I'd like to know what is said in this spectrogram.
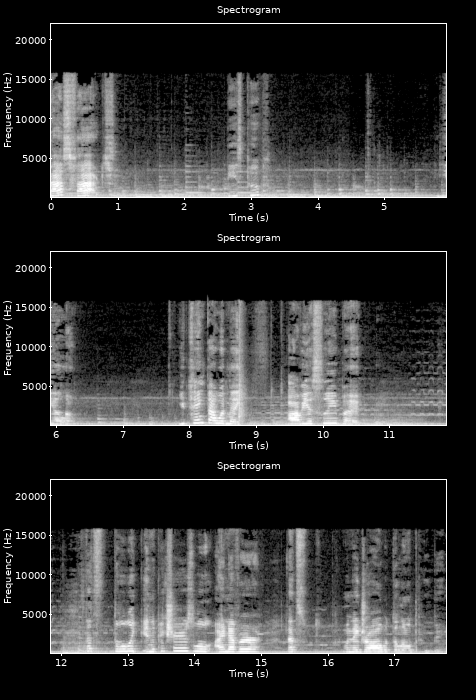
Fast fact. Bees poop? Yellow. You'd think that would make, obviously, but that's the like in the pictures. Well, I never. That's when they draw with the little pooping.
